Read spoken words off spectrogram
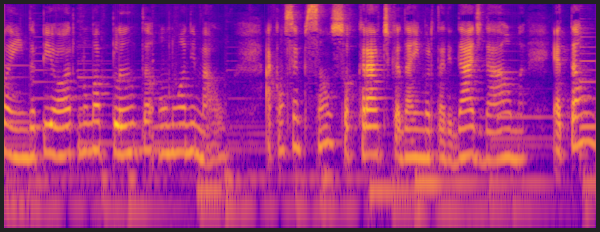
ainda pior, numa planta ou num animal. A concepção socrática da imortalidade da alma é tão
